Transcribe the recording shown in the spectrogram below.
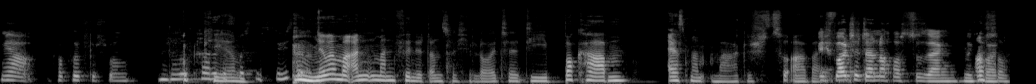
Ja, kaputt gerade Okay. das richtig Süße. Nehmen wir mal an, man findet dann solche Leute, die Bock haben, erstmal magisch zu arbeiten. Ich wollte da noch was zu sagen, Ach Nicole. so,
